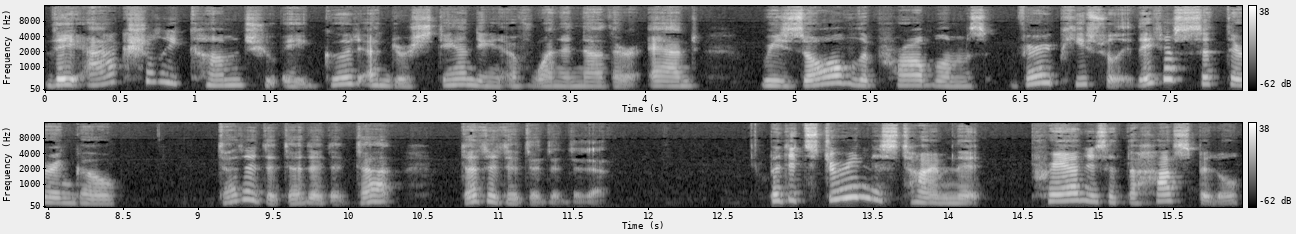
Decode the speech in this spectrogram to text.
They actually come to a good understanding of one another and resolve the problems very peacefully. They just sit there and go da da da da da da da da da da da da da. But it's during this time that Pran is at the hospital,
